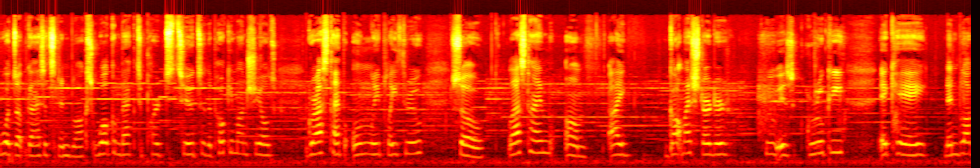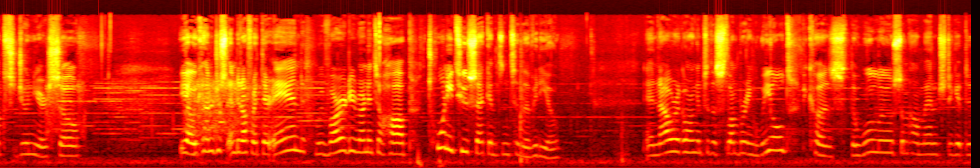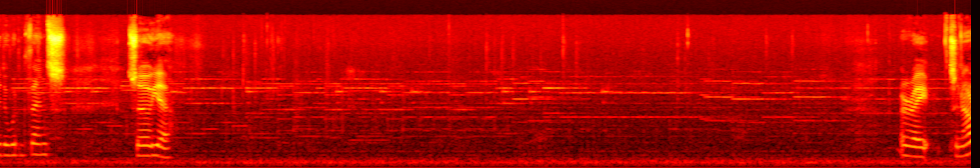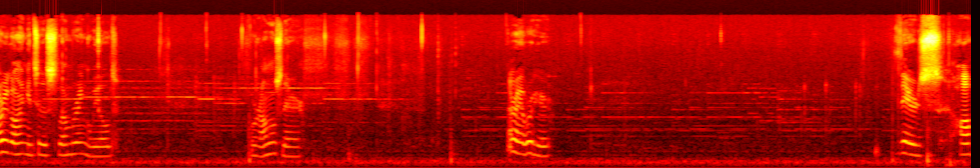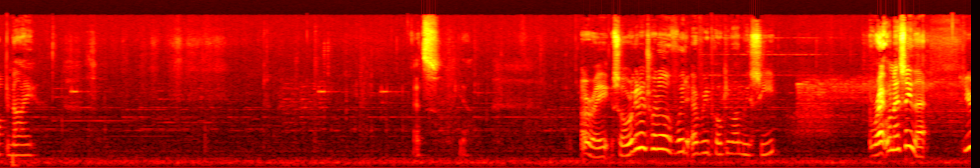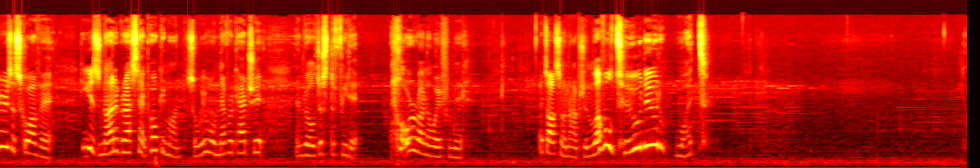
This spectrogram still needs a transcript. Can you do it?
What's up guys, it's Ninblox. Welcome back to part 2 to the Pokemon Shield grass type only playthrough. So, last time um I got my starter who is Grookey aka Ninblox Jr. So, yeah, we kind of just ended off right there and we've already run into Hop 22 seconds into the video. And now we're going into the Slumbering Weald because the Wooloo somehow managed to get through the wooden fence. So, yeah. Alright, so now we're going into the Slumbering Weald. We're almost there. Alright, we're here. There's Hop and I. That's, yeah. Alright, so we're to try to avoid every Pokemon we see. Right when I say that, here is a Skwovet. He is not a grass-type Pokemon, so we will never catch it, and we'll just defeat it. or run away from it. That's also an option. Level 2, dude? What?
